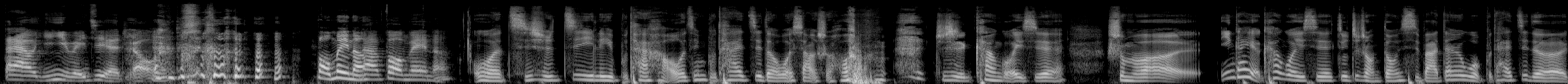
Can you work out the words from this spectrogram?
大家要引以为戒，知道吗？豹妹呢？那豹妹呢？我其实记忆力不太好，我已经不太记得我小时候就是看过一些什么，应该也看过一些就这种东西吧，但是我不太记得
